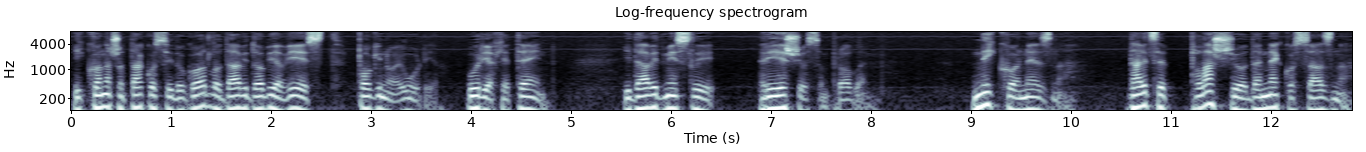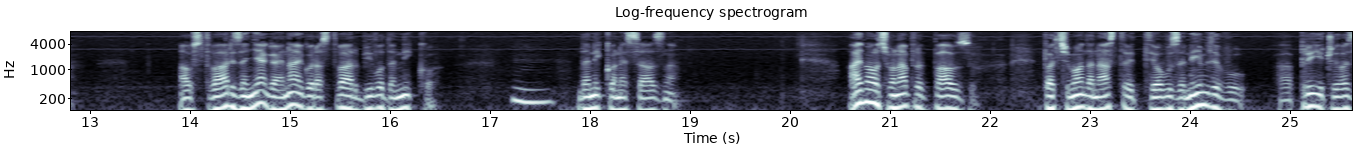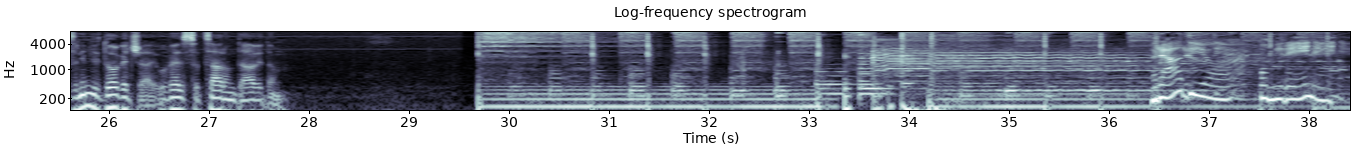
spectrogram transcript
I konačno tako se i dogodilo, David dobija vijest, poginuo je Urija, Urija Hetein. I David misli, riješio sam problem. Niko ne zna. David se plašio da neko sazna. A u stvari za njega je najgora stvar bilo da niko, mm. da niko ne sazna. Ajde malo ćemo napraviti pauzu, pa ćemo onda nastaviti ovu zanimljivu priču, i ovaj zanimljiv događaj u vezi sa carom Davidom. Radio Pomirenje.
